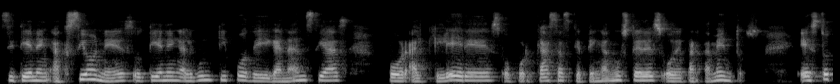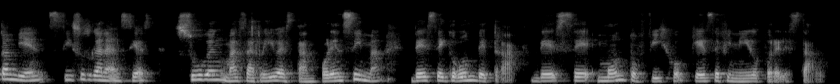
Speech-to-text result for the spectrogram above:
si tienen acciones o tienen algún tipo de ganancias por alquileres o por casas que tengan ustedes o departamentos. Esto también si sus ganancias suben más arriba, están por encima de ese Grundbetrag, de ese monto fijo que es definido por el Estado.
